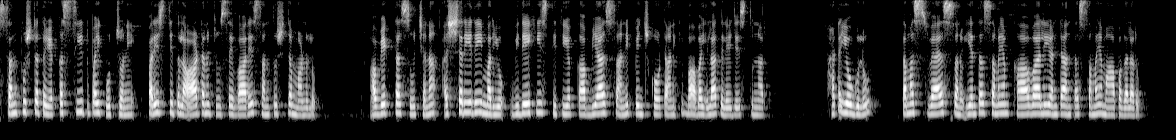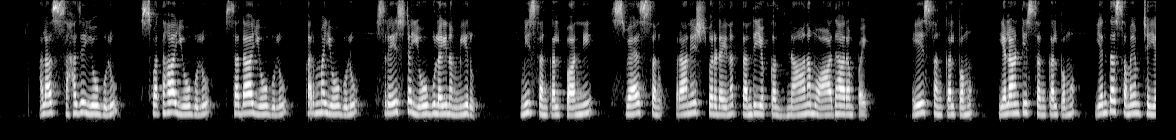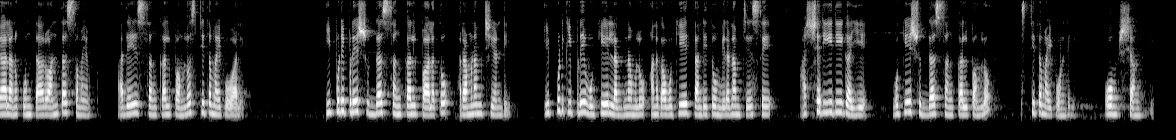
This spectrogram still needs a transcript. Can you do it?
సంతుష్టత యొక్క సీటుపై కూర్చొని పరిస్థితుల ఆటను చూసేవారే సంతుష్ట మణులు. అవ్యక్త సూచన అశరీరి మరియు విదేహీ స్థితి యొక్క అభ్యాసాన్ని పెంచుకోవటానికి బాబా ఇలా తెలియజేస్తున్నారు. హఠయోగులు తమ శ్వాసను ఎంత సమయం కావాలి అంటే అంత సమయం ఆపగలరు. అలా సహజ యోగులు స్వతహా యోగులు సదా యోగులు కర్మయోగులు శ్రేష్ఠ యోగులైన మీరు మీ సంకల్పాన్ని శ్వాసను ప్రాణేశ్వరుడైన తండ్రి యొక్క జ్ఞానము ఆధారంపై ఏ సంకల్పము ఎలాంటి సంకల్పము ఎంత సమయం చేయాలనుకుంటారో అంత సమయం అదే సంకల్పంలో స్థితమైపోవాలి. ఇప్పుడిప్పుడే శుద్ధ సంకల్పాలతో రమణం చేయండి. ఇప్పటికిప్పుడే ఒకే లగ్నంలో అనగా ఒకే తండ్రితో మిలనం చేస్తే అశరీరిగా అయ్యే ఒకే శుద్ధ సంకల్పంలో స్థితమైపోండి. ఓం శాంతి.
